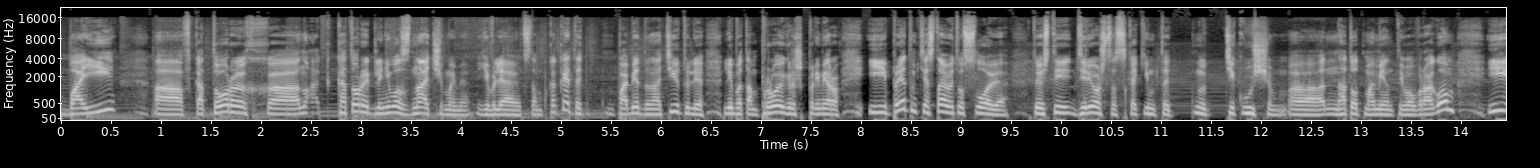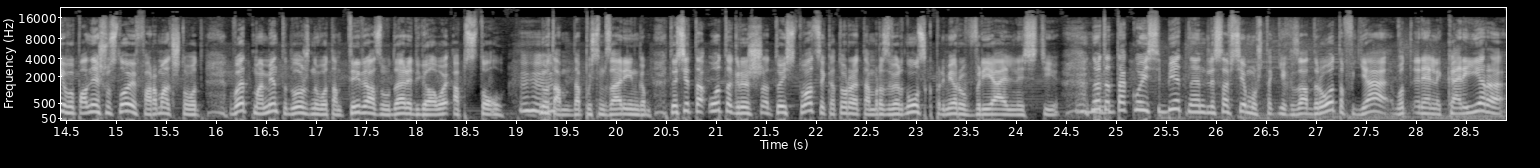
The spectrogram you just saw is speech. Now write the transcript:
бои, а, в которых, а, ну, а, которые для него значимыми являются. Там какая-то победа на титуле, либо там проигрыш, к примеру. И при этом тебе ставят условия. То есть ты дерешься с каким-то, ну, текущим на тот момент его врагом и выполняешь условия, формат, что вот в этот момент ты должен его там три раза ударить головой об стол. Ну, там, допустим, за рингом. То есть это отыгрыш той ситуации, которая там развернулась, к примеру, в реальности. Но это такое себе, это, наверное, для совсем уж таких задротов. Я, вот реально, карьера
